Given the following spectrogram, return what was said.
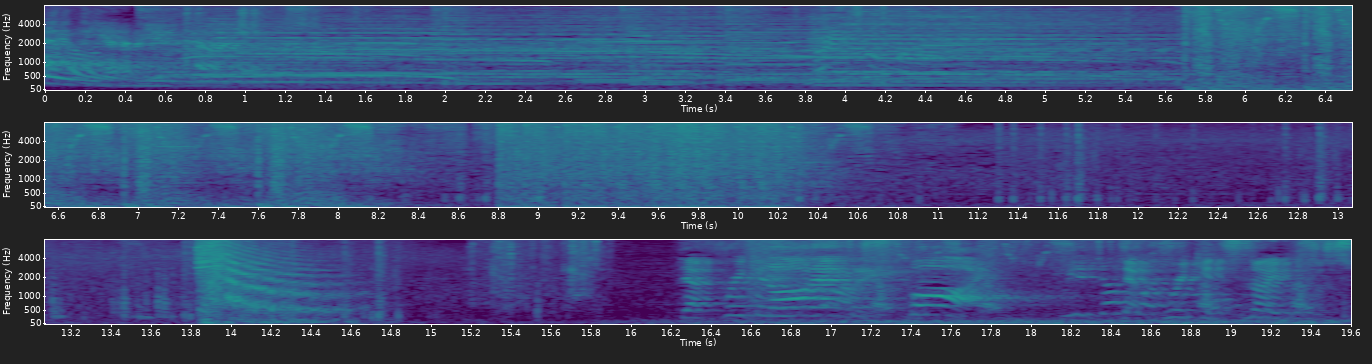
The enemy intelligence. That freaking odd ass spy! That freaking sniper's a spy!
